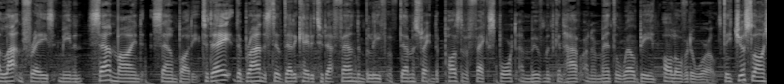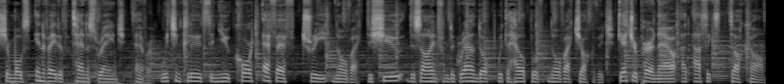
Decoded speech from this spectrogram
a Latin phrase meaning sound mind, sound body. Today, the brand is still dedicated to that founding belief of demonstrating the positive effects sport and movement can have on our mental well-being all over the the world. They just launched their most innovative tennis range ever, which includes the new Court FF3 Novak, the shoe designed from the ground up with the help of Novak Djokovic. Get your pair now at asics.com.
